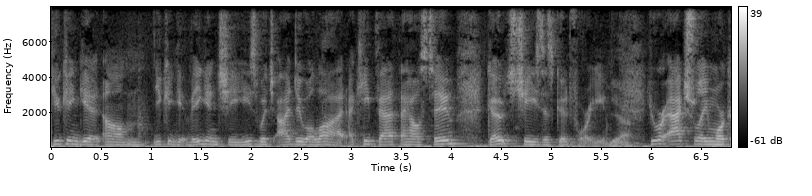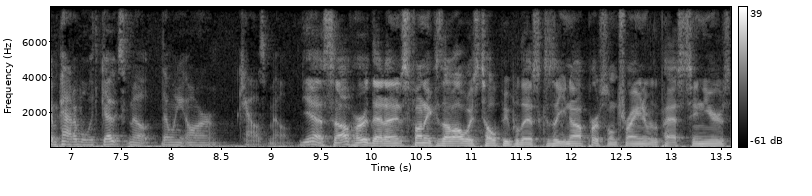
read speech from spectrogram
You can get um you can get vegan cheese, which I do a lot. I keep that at the house too. Goat's cheese is good for you. Yeah. You're actually more compatible with goat's milk than we are cow's milk. Yeah, so I've heard that, and it's funny because I've always told people this because you know a personal trainer over the past ten years.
